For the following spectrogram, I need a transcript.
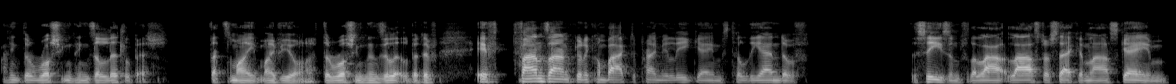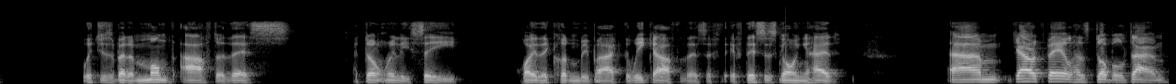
I think they're rushing things a little bit. That's my my view on it. They're rushing things a little bit. If if fans aren't going to come back to Premier League games till the end of the season for the la- last or second last game, which is about a month after this, I don't really see why they couldn't be back the week after this if if this is going ahead. Um, Gareth Bale has doubled down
